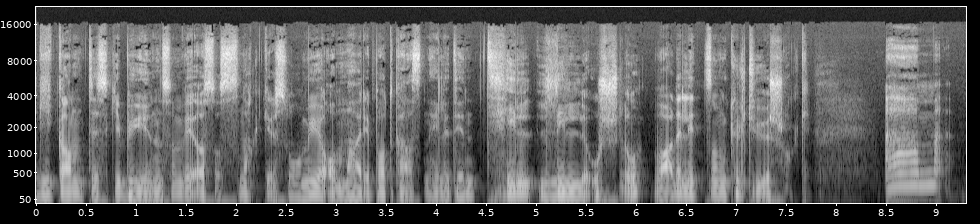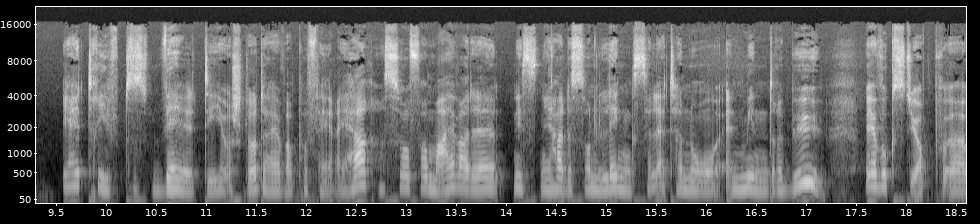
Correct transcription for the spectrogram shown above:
gigantiske byen som vi også snakker så mye om her i podkasten hele tiden, til lille Oslo? Var det litt sånn kultursjokk? Um, jeg trivdes veldig i Oslo da jeg var på ferie her. Så for meg var det nesten Jeg hadde sånn lengsel etter noe, en mindre by. Jeg vokste jo opp uh,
